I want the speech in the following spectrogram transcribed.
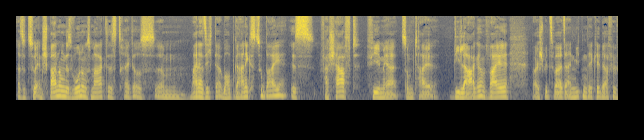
Also zur Entspannung des Wohnungsmarktes trägt aus ähm, meiner Sicht da überhaupt gar nichts zu bei. Es verschärft vielmehr zum Teil die Lage, weil beispielsweise ein Mietendeckel dafür,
